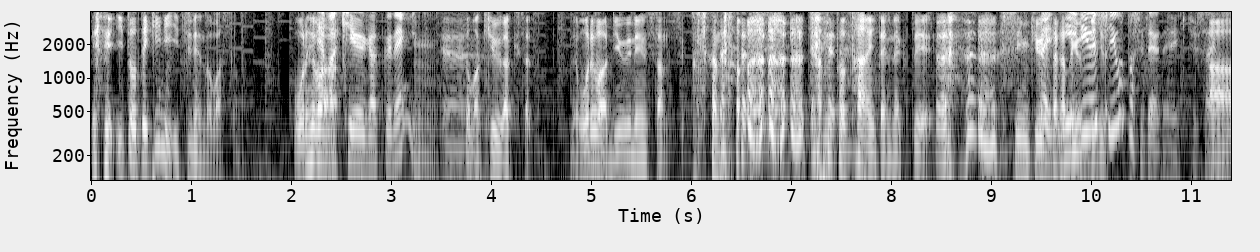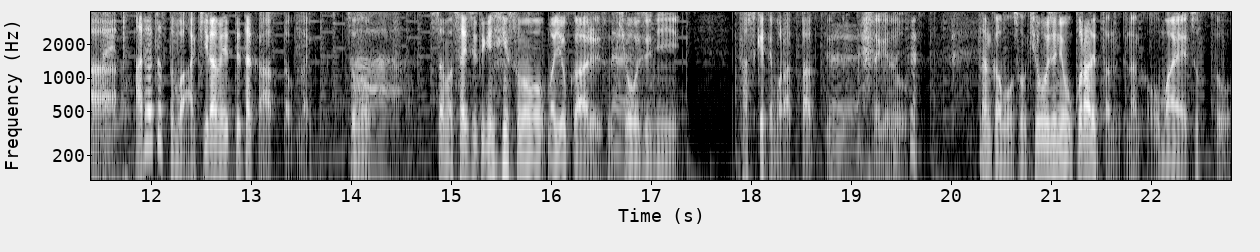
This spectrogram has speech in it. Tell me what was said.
意図的に1年伸ばしたの。俺は休学ね、うん。うん。とまあ休学した。で俺は留年したんですよ。ちゃんと ちゃんと単位足りなくて進級したかったけど。二流しようとしてたよね駅地最後。あーあれはちょっともう諦めてた感あったもんなんか。そのあさまあ最終的にその、まあ、よくあるそのうん。教授に助けてもらったってうん言ったけど、なんかもうその教授に怒られたんでなんかお前ちょっと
